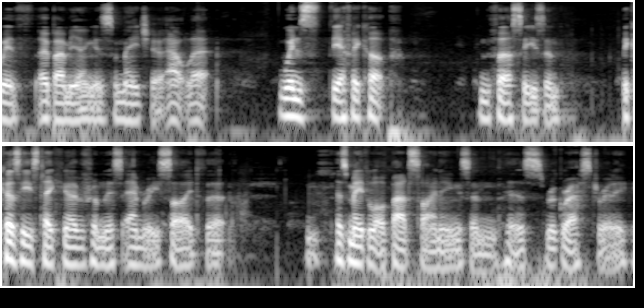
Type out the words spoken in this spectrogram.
with Aubameyang as a major outlet, wins the FA Cup in the first season because he's taking over from this Emery side that has made a lot of bad signings and has regressed really.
